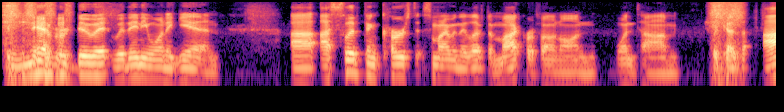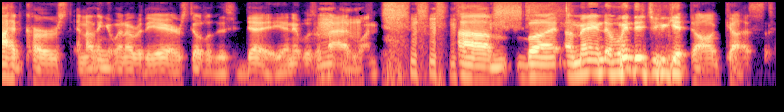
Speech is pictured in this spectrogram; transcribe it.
to never do it with anyone again. Uh, I slipped and cursed at somebody when they left a microphone on one time because I had cursed and I think it went over the air still to this day, and it was a bad one. um, but Amanda, when did you get dog cussed?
